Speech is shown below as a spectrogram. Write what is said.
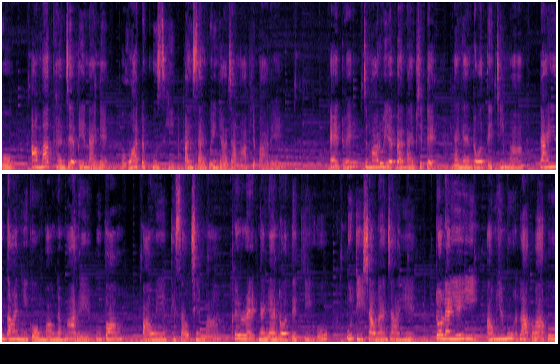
ကိုအာမခံချက်ပေးနိုင်တဲ့ဘဝတစ်ခုစီပိုင်ဆိုင်ခွင့်ရကြမှာဖြစ်ပါတယ်။အဲ့အတွက်ကျမတို့ရဲ့ပန်းနိုင်ဖြစ်တဲ့နိုင်ငံတော်တည်ကြီးမှာတိုင်းရင်းသားညီကိုမောင်နှမတွေပူးပေါင်းပါဝင်တည်ဆောက်ခြင်းမှာဖရယ်နိုင်ငံတော်တည်ကြီးကိုဥတီရှောင်းလန်းကြရင် တော်လန်ရေးဤအောင်မြင်မှုအလှကဘာကို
